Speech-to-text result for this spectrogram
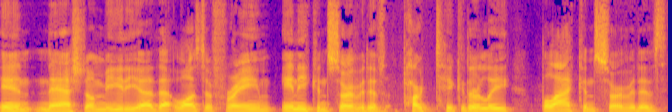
in national media that wants to frame any conservatives, particularly black conservatives,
